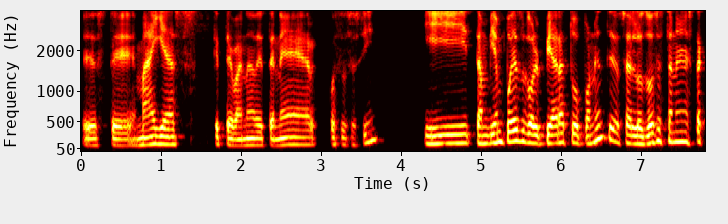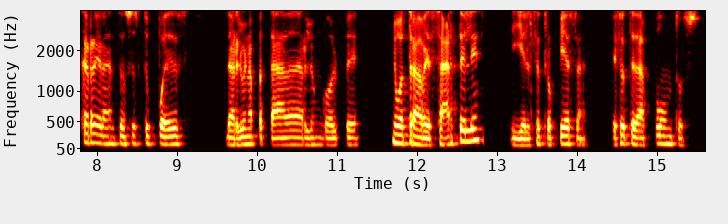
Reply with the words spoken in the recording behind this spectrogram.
este, mallas que te van a detener, cosas así. Y también puedes golpear a tu oponente, o sea, los dos están en esta carrera, entonces tú puedes darle una patada, darle un golpe o atravesártele y él se tropieza. Eso te da puntos.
